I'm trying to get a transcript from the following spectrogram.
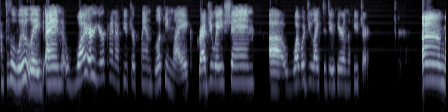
Absolutely. And what are your kind of future plans looking like? Graduation? Uh, what would you like to do here in the future? Um,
